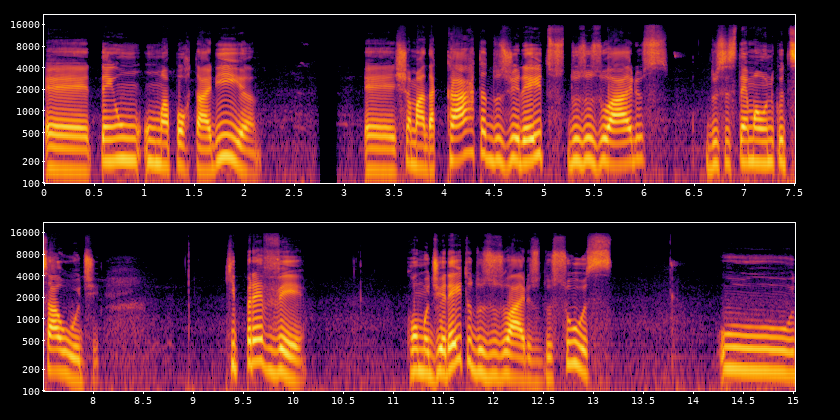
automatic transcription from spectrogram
é, tem um, uma portaria é, chamada Carta dos Direitos dos Usuários do Sistema Único de Saúde, que prevê como direito dos usuários do SUS, o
